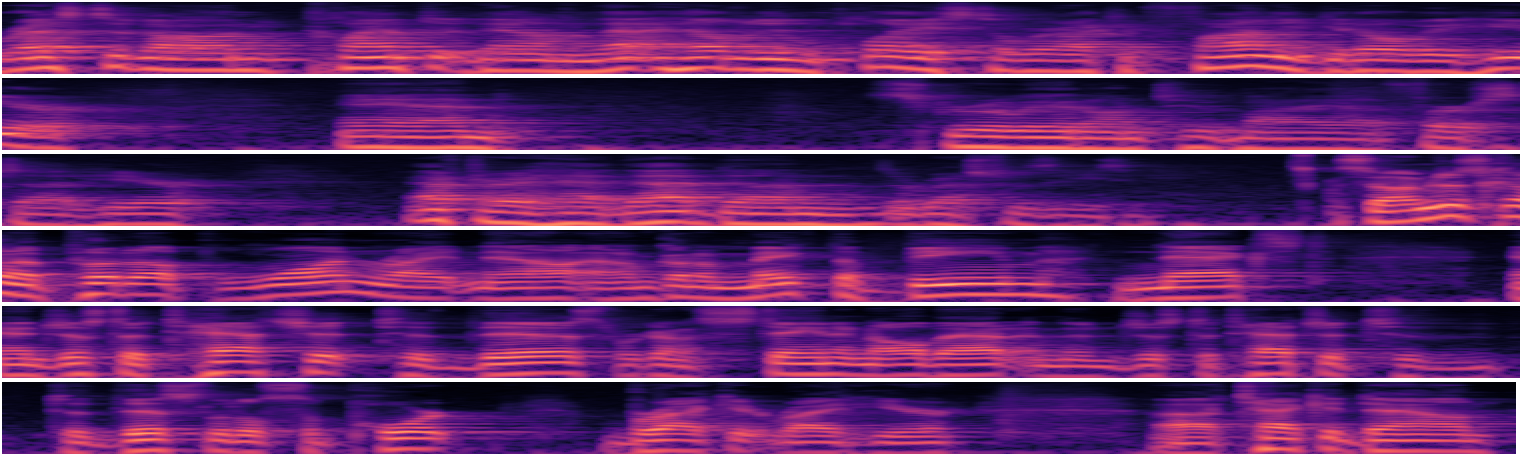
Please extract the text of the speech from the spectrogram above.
rest it on, clamped it down, and that held it in place to where I could finally get over here and screw in onto my uh, first stud here. After I had that done, the rest was easy. So I'm just gonna put up one right now and I'm gonna make the beam next and just attach it to this. We're gonna stain it and all that and then just attach it to, to this little support bracket right here. Uh, tack it down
